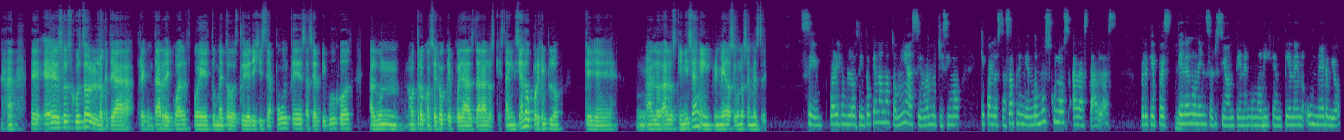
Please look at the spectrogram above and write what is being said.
Ajá. Eh, eso es justo lo que te iba a preguntar de cuál fue tu método de estudio. Dijiste apuntes, hacer dibujos, algún otro consejo que puedas dar a los que están iniciando, por ejemplo, que a, a los que inician en primero o segundo semestre. Sí, por ejemplo, siento que en anatomía sirve muchísimo que cuando estás aprendiendo músculos hagas tablas porque pues mm. tienen una inserción, tienen un origen, tienen un nervio,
